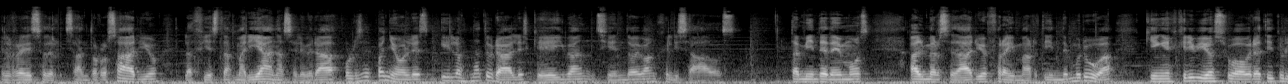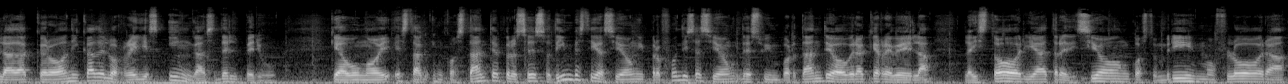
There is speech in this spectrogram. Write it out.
el rezo del Santo Rosario, las fiestas marianas celebradas por los españoles y los naturales que iban siendo evangelizados. También tenemos al mercedario Fray Martín de Murúa, quien escribió su obra titulada Crónica de los Reyes Ingas del Perú, que aún hoy está en constante proceso de investigación y profundización de su importante obra que revela la historia, tradición, costumbrismo, flora,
